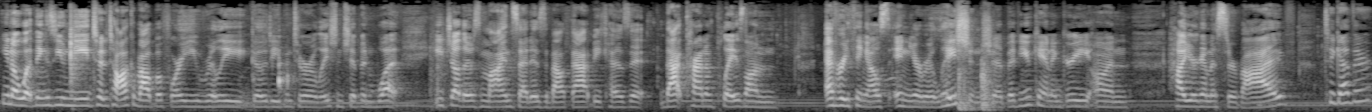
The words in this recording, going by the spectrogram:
you know what things you need to talk about before you really go deep into a relationship and what each other's mindset is about that because it that kind of plays on everything else in your relationship if you can't agree on how you're going to survive together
